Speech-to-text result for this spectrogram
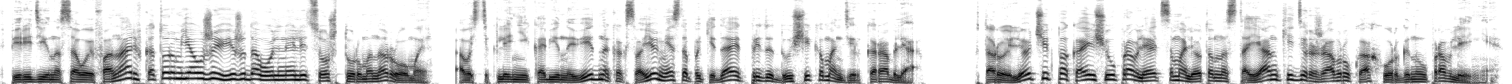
Впереди носовой фонарь, в котором я уже вижу довольное лицо штурмана Ромы, а в остеклении кабины видно, как свое место покидает предыдущий командир корабля. Второй летчик пока еще управляет самолетом на стоянке, держа в руках органы управления.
